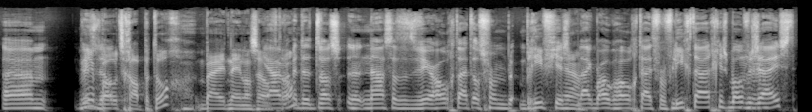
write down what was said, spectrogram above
Ehm, Meer dus dat- boodschappen toch? Bij het Nederlands elftal? Ja, het was eh, naast dat het weer hoog tijd was voor een briefje, is het Ja. blijkbaar ook hoog tijd voor vliegtuigjes boven Mhm. Zeist.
